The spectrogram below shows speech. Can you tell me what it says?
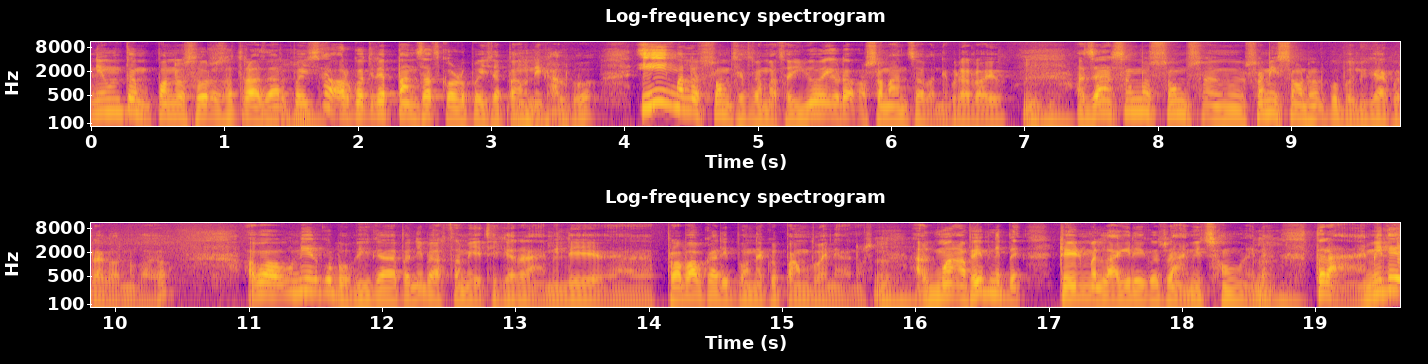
न्यूनतम पन्ध्र सोह्र सत्र हजार पैसा अर्कोतिर पाँच सात करोड पैसा पाउने खालको यी मतलब श्रम क्षेत्रमा छ। यो एउटा असमान छ भन्ने कुरा रह्यो। जहाँसम्म श्रम श्रमिक सङ्गठनको भूमिका कुरा गर्नुभयो अब उनीहरूको भूमिका पनि वास्तवमा यतिखेर हामीले प्रभावकारी बनेको पाउँदैन हेर्नुहोस्। म आफै पनि ट्रेडमा लागिरहेको छु हामी छौँ होइन। तर हामीले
